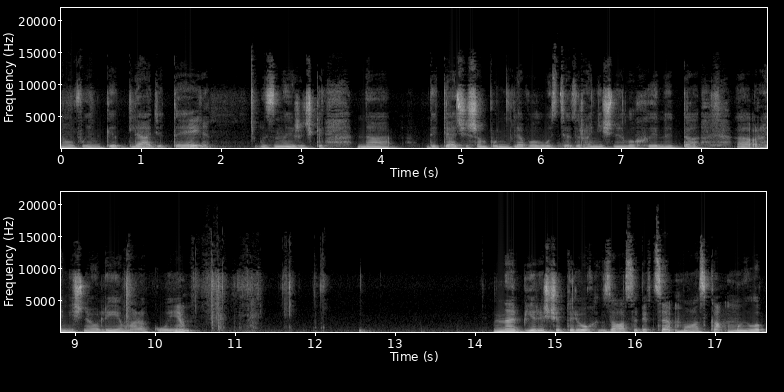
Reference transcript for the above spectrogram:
Новинки для дітей, знижечки на дитячі шампуні для волосся з органічної лохини та е, органічної олії маракуї. Набір із чотирьох засобів це маска, мило,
